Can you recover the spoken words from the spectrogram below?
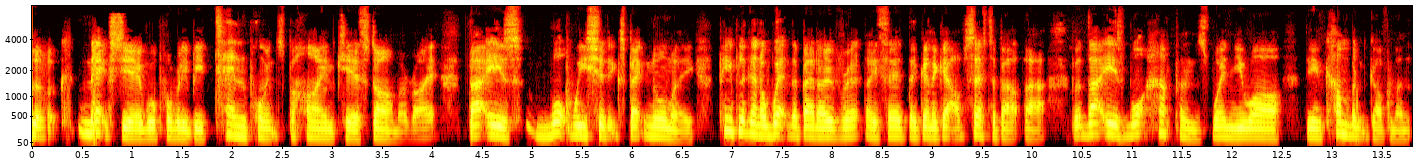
look, next year we'll probably be 10 points behind Keir Starmer, right? That is what we should expect normally. People are going to wet the bed over it. They said they're going to get upset about that. But that is what happens when you are the incumbent government.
